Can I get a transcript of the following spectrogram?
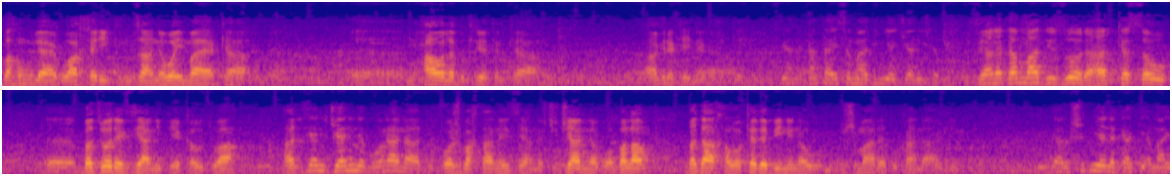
بە هەموو لایەک وا خەریکن بزانەوەی مایە کە محاولە بکرێتن کە ئاگرەکەی نەگاتێ زیانەکان تا ئێستا مادینیە جانی زیانەکان مادی زۆرە هەر کەسە و بە زۆرێک زیانی پێکەوتووە هەرزیانی گیانی نەبوو نانات خۆشببختانەی زیانەی گیان نەبووە بەڵام بەداخەوە کە دەبینینە و ژمارە دوکانە ئاگریکەوە داروشت نییە لە کاتی ئەمای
